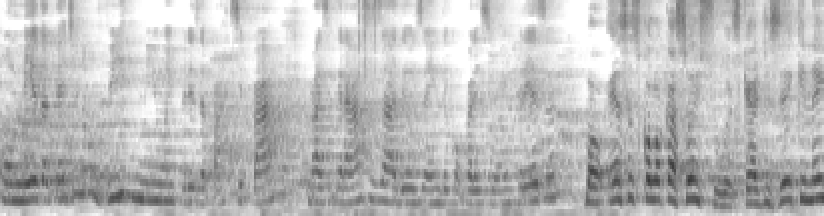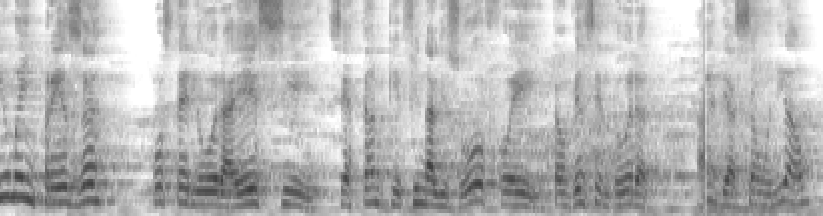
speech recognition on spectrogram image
com medo até de não vir nenhuma empresa participar, mas graças a Deus ainda compareceu uma empresa. Bom, essas colocações suas quer dizer que nenhuma empresa posterior a esse certame que finalizou foi então vencedora a Aviação União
